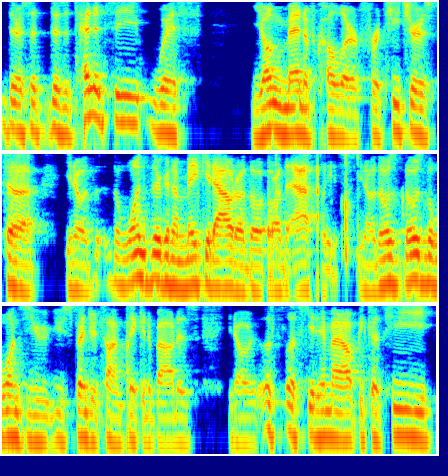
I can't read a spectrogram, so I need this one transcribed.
there's a there's a tendency with young men of color for teachers to you know the, the ones they're going to make it out are the are the athletes you know those those are the ones you you spend your time thinking about is you know let's let's get him out because he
